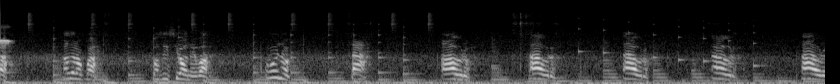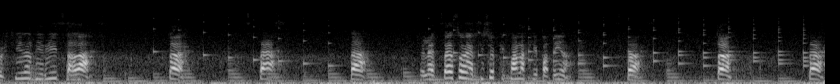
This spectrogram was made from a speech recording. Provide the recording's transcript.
Va, andalo qua. Posizione, va. Uno. Ta. Abro. Abro. Abro. Abro. Abro. Esquina diritta, da. Ta. Ta. Ta. El exceso ejercicio que fan las que patinan. Ta. Ta. Ta.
